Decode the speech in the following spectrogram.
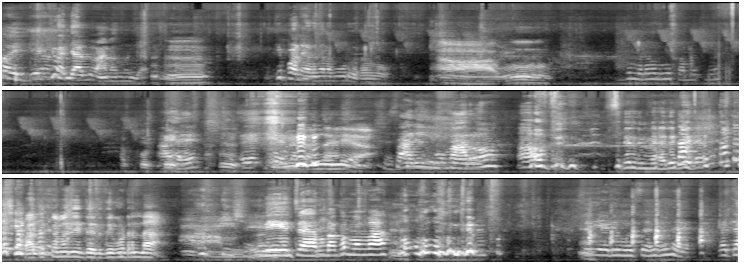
വലിയ അഭിമാനമൊന്നുമില്ല എനിക്ക് പണിയെടുക്കണ കൂടുതലുള്ളൂ പതുക്കെ മതി ധൃതി കൂട്ടണ്ട. വീൽ ചെയറിലൊക്കെ പോകുമ്പോ മറ്റേ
